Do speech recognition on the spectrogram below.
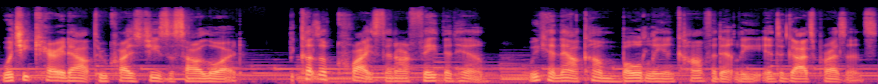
which he carried out through Christ Jesus our Lord. Because of Christ and our faith in him, we can now come boldly and confidently into God's presence.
